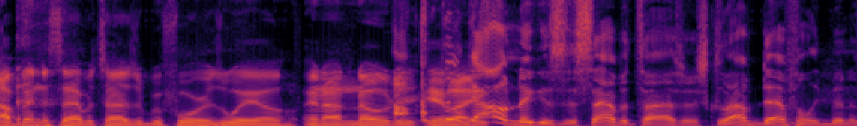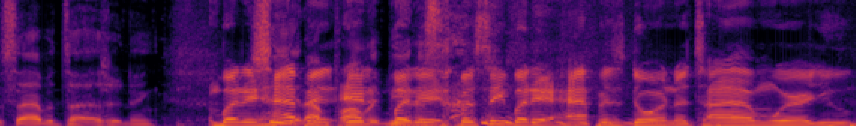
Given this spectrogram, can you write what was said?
I've been a sabotager before as well, and I know that. I think it like, all niggas is sabotagers because I've definitely been a sabotager, nigga. but it happens. but it, but see, but it happens during the time where you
